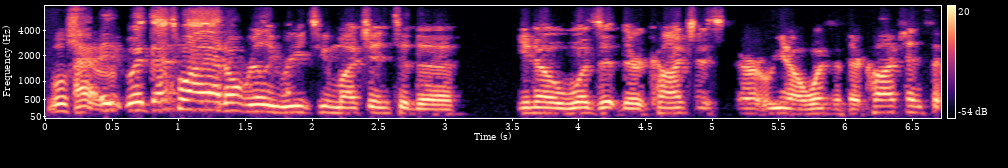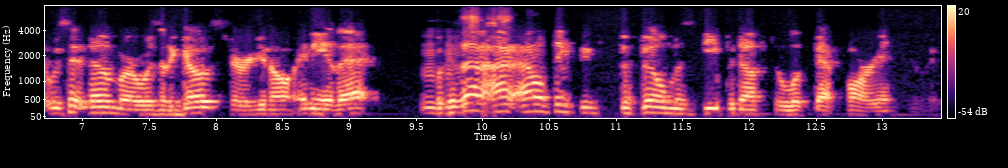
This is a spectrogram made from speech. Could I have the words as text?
Well, I, sure. it, that's why I don't really read too much into the, you know, was it their conscience or you know was it their conscience that was hitting them or was it a ghost or you know any of that Mhm. because I, I don't think the, the film is deep enough to look that far into it.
